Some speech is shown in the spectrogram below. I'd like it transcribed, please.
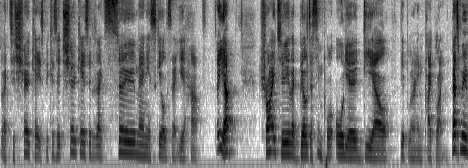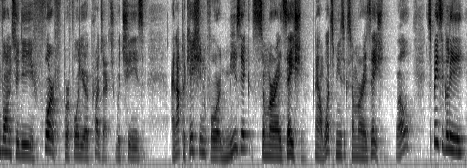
like to showcase because it showcases like so many skills that you have. So yeah, try to like build a simple audio DL deep learning pipeline. Let's move on to the fourth portfolio project, which is an application for music summarization. Now, what's music summarization? Well, it's basically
